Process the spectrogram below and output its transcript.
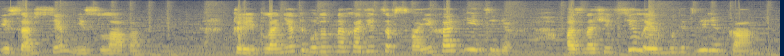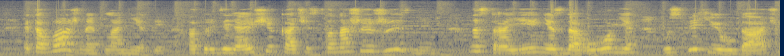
и совсем не слабо. Три планеты будут находиться в своих обителях, а значит сила их будет велика. Это важные планеты, определяющие качество нашей жизни, настроение, здоровье, успехи и удачу,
